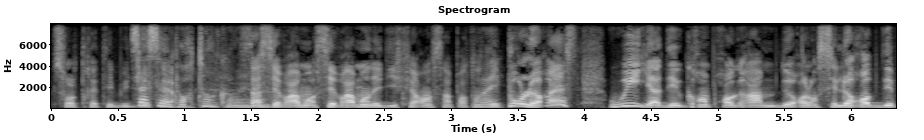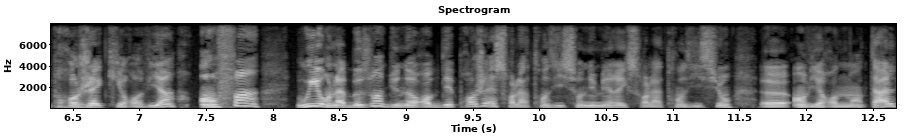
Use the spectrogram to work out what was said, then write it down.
sur le traité budgétaire. Ça, c'est important quand même. Ça, hein. c'est vraiment, c'est vraiment des différences importantes. Ouais. Et pour le reste, oui, il y a des grands programmes de relance. C'est l'Europe des projets qui revient. Enfin, oui, on a besoin d'une Europe des projets sur la transition numérique, sur la transition euh, environnementale.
